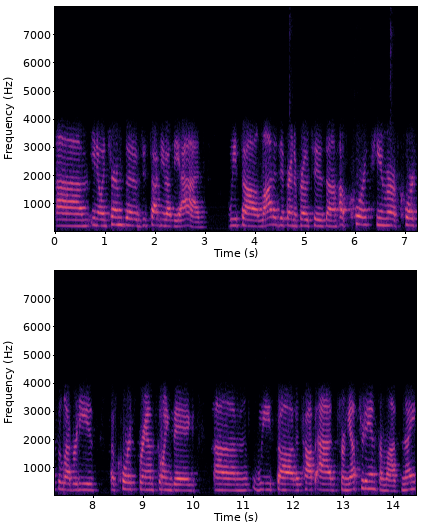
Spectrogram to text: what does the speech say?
Um, you know, in terms of just talking about the ads, we saw a lot of different approaches. Um, of course, humor, of course, celebrities, of course, brands going big. Um, we saw the top ads from yesterday and from last night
